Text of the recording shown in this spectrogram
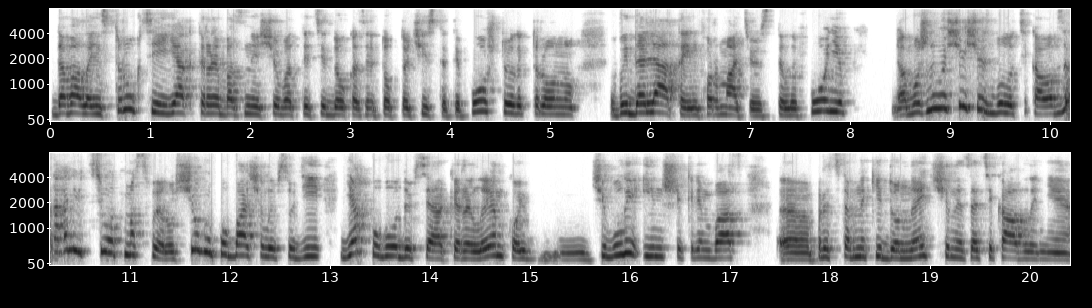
давала інструкції, як треба знищувати ці докази, тобто чистити пошту електронну, видаляти інформацію з телефонів. Можливо, ще щось було цікаво. Взагалі, цю атмосферу, що ви побачили в суді, як поводився Кириленко, чи були інші, крім вас, е, представники Донеччини зацікавлені,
